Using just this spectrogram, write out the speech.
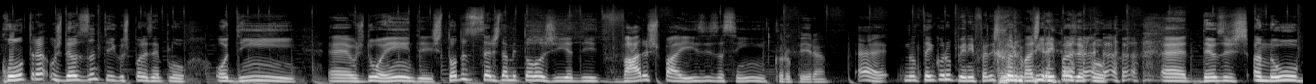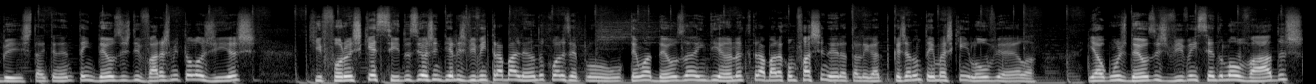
contra os deuses antigos, por exemplo, Odin, eh, os duendes, todos os seres da mitologia de vários países, assim, Curupira. é, não tem Curupira, infelizmente, mas tem, por exemplo, é, deuses Anubis, tá entendendo? Tem deuses de várias mitologias que foram esquecidos e hoje em dia eles vivem trabalhando, por exemplo, tem uma deusa indiana que trabalha como faxineira, tá ligado? Porque já não tem mais quem louve ela. E alguns deuses vivem sendo louvados,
